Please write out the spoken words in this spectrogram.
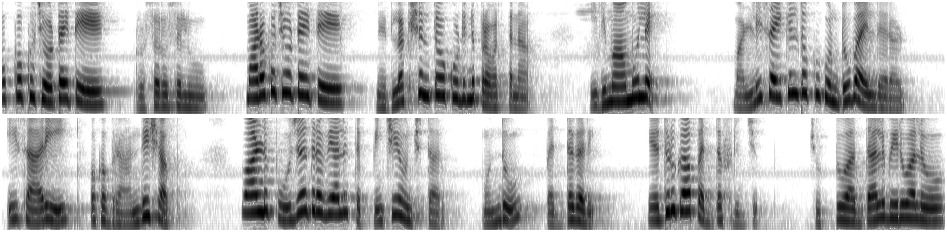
ఒక్కొక్క చోటైతే రుసరుసలు మరొక చోటైతే నిర్లక్ష్యంతో కూడిన ప్రవర్తన. ఇది మామూలే. మళ్ళీ సైకిల్ తొక్కుకుంటూ బయలుదేరాడు. ఈసారి ఒక బ్రాందీ షాప్. వాళ్ళు పూజా ద్రవ్యాలు తెప్పించి ఉంచుతారు. ముందు పెద్ద గది ఎదురుగా పెద్ద ఫ్రిడ్జ్. చుట్టూ అద్దాల బీరువాలో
